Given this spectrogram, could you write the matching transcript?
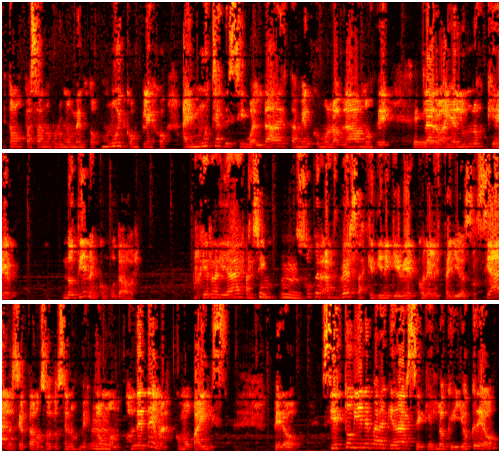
estamos pasando por un momento muy complejo, hay muchas desigualdades también, como lo hablábamos de, claro, hay alumnos que no tienen computador, porque hay realidades que son mm. súper adversas que tiene que ver con el estallido social, ¿no es cierto? A nosotros se nos mezcló un mm. montón de temas como país, pero si esto viene para quedarse, que es lo que yo creo,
